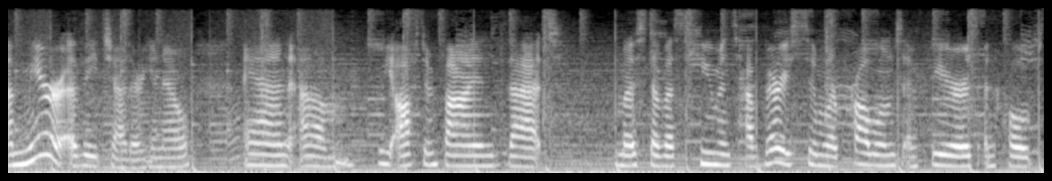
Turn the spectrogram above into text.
a mirror of each other, you know. And um, we often find that most of us humans have very similar problems and fears and hopes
